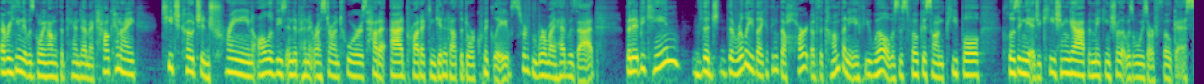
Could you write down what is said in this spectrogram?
everything that was going on with the pandemic. How can I teach, coach, and train all of these independent restaurateurs how to add product and get it out the door quickly? It was sort of where my head was at but it became the the really like I think the heart of the company, if you will, was this focus on people closing the education gap and making sure that was always our focus.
